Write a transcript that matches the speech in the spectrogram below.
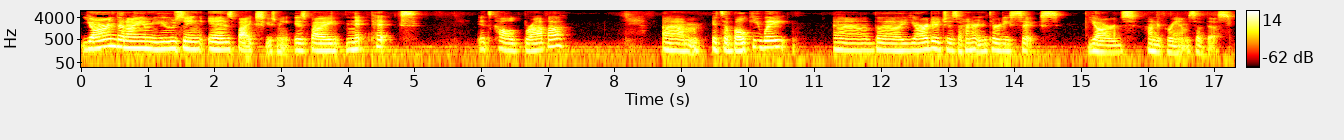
yarn that I am using is by, excuse me, is by Knit Picks. It's called Brava. Um, it's a bulky weight. Uh, the yardage is 136 yards, 100 grams of this.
